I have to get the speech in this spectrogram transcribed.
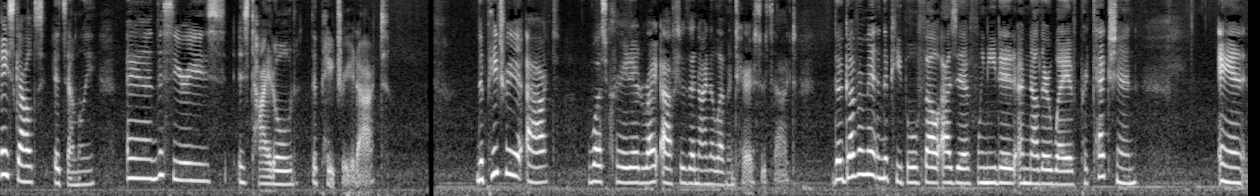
Hey Scouts, it's Emily, and this series is titled The Patriot Act. The Patriot Act was created right after the 9 11 terrorist Act. The government and the people felt as if we needed another way of protection and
